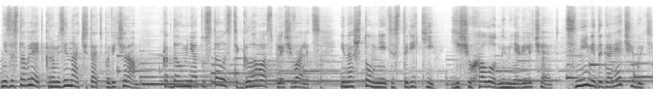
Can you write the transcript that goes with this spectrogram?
Не заставляет Карамзина читать по вечерам, когда у меня от усталости голова с плеч валится. И на что мне эти старики, еще холодные меня величают? С ними да горячей быть?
